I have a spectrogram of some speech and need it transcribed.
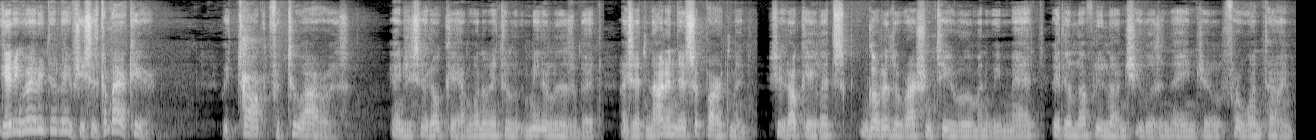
getting ready to leave. She says, Come back here. We talked for two hours. And she said, okay, I'm going to meet Elizabeth. I said, not in this apartment. She said, okay, let's go to the Russian tea room. And we met. We had a lovely lunch. She was an angel for one time.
